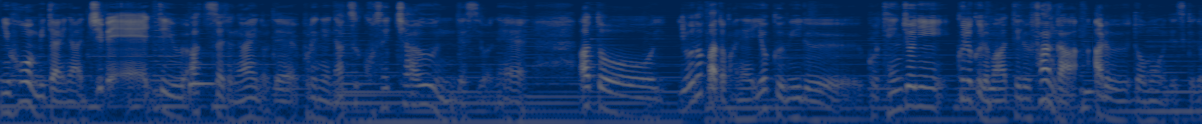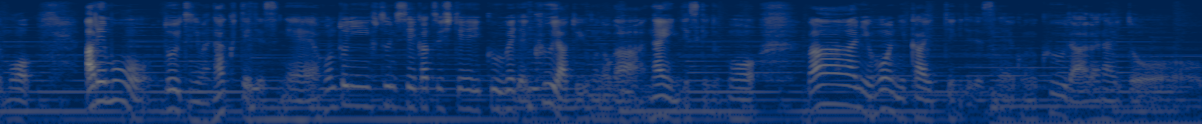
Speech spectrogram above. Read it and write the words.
日本みたいなジベーっていう暑さじゃないので、これね、夏越せちゃうんですよね。あと、ヨーロッパとかね、よく見るこう天井にくるくる回ってるファンがあると思うんですけども、あれもドイツにはなくてですね、本当に普通に生活していく上でクーラーというものがないんですけども、まあ、日本に帰ってきてですね、このクーラーがないとも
